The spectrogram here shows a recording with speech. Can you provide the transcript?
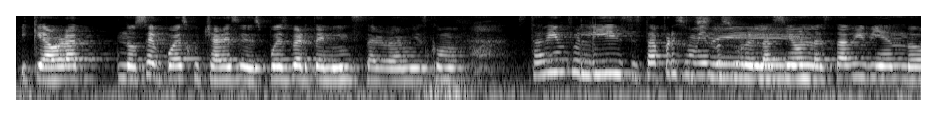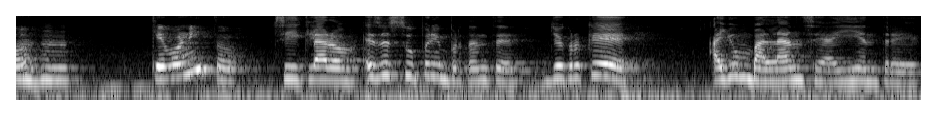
y que ahora, no sé, pueda escuchar eso y después verte en Instagram y es como, "Ah, está bien feliz, está presumiendo Sí. su relación, la está viviendo. Qué bonito. Sí, claro, eso es súper importante. Yo creo que hay un balance ahí entre,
